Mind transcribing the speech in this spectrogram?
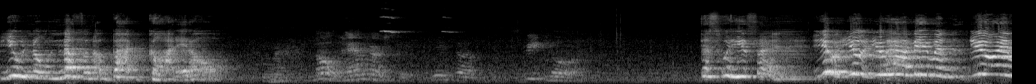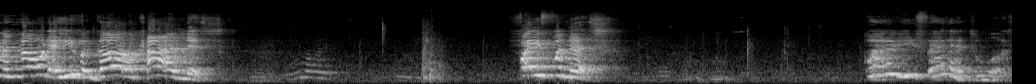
you know nothing about God at all. Lord, have mercy. Speak, Lord. That's what he's saying. You you you have even you don't even know that he's a God of kindness, faithfulness. Why did he say that to us?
